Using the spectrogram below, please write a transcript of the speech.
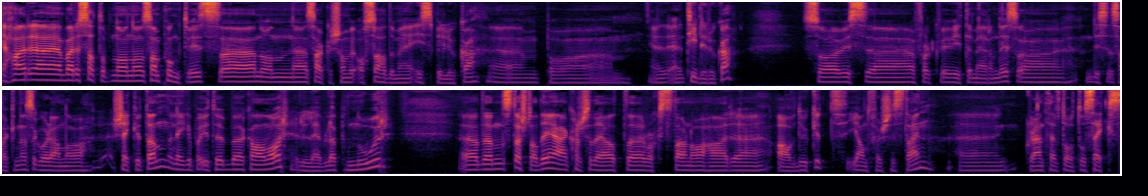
Jeg har uh, bare satt opp noen, noen sånn punktvis uh, noen uh, saker som vi også hadde med i spilluka på tidligere uka. Så hvis folk vil vite mer om de, så, disse sakene, så går det an å sjekke ut den. Den ligger på YouTube-kanalen vår, Level Up Nord. Eh, den største av de er kanskje det at eh, Rockstar nå har eh, avduket, i anførselstegn, Grand Theft Auto 6.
